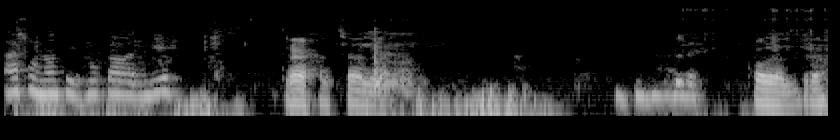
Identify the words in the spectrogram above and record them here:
આ શું નથી ભૂકાવા ગયો ત્રણ હાથ ચાલ. કોલમ ત્રણ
